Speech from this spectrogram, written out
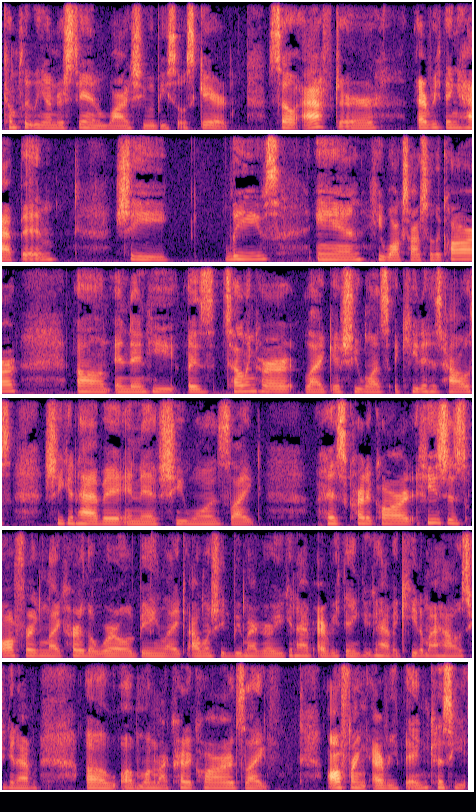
completely understand why she would be so scared. So after everything happened, she leaves and he walks out to the car. Um, and then he is telling her like if she wants a key to his house, she can have it, and if she wants like his credit card, he's just offering like her the world, being like, "I want you to be my girl. You can have everything. You can have a key to my house. You can have uh, um, one of my credit cards." Like offering everything because he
